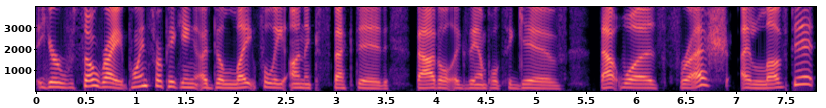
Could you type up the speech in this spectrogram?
You're so right. Points for picking a delightfully unexpected battle example to give that was fresh. I loved it.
